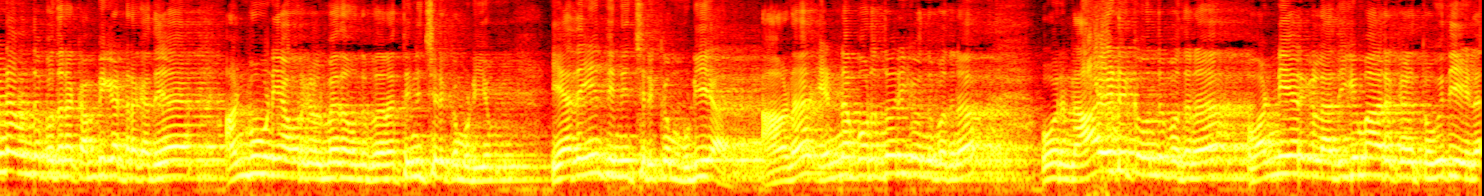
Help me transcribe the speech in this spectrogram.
என்ன வந்து பார்த்தீங்கன்னா கம்பி கட்டுற கதையை அன்புமணி அவர்கள் மேல வந்து பார்த்தீங்கன்னா திணிச்சிருக்க முடியும். எதையும் திணிச்சிருக்க முடியாது. ஆனா என்னை பொறுத்த வரைக்கும் வந்து பார்த்தீங்கன்னா ஒரு நாயுடுக்கு வந்து பார்த்தீங்கன்னா வன்னியர்கள் அதிகமா இருக்கிற தொகுதியில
